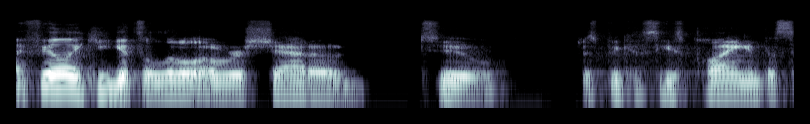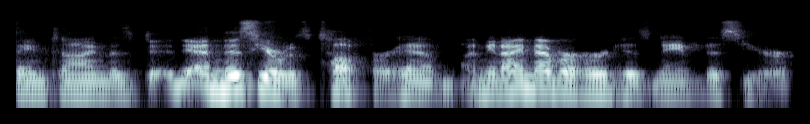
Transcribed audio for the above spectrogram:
I feel like he gets a little overshadowed too, just because he's playing at the same time as, and this year was tough for him. I mean, I never heard his name this year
